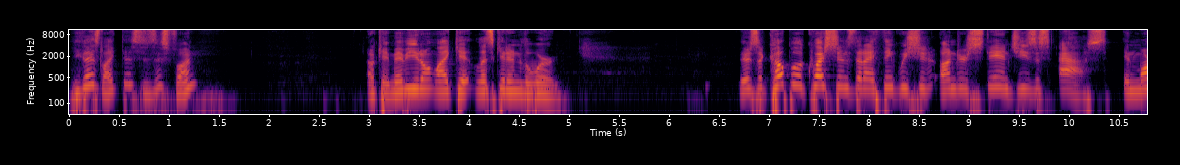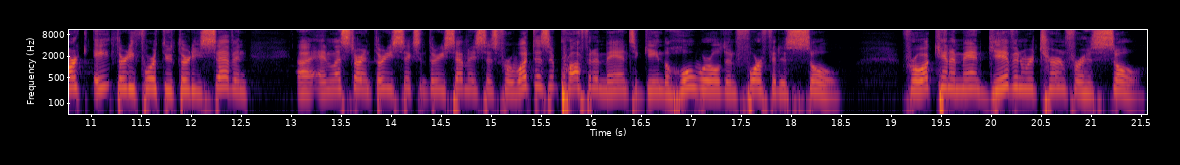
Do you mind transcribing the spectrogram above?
You guys like this? Is this fun? Okay, maybe you don't like it. Let's get into the word. There's a couple of questions that I think we should understand Jesus asked. In Mark 8, 34 through 37, uh, and let's start in 36 and 37, it says, For what does it profit a man to gain the whole world and forfeit his soul? For what can a man give in return for his soul?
